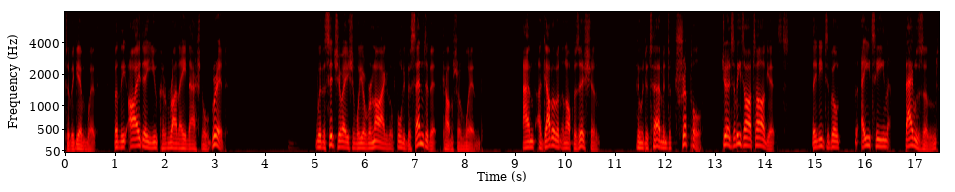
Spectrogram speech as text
to begin with. But the idea you can run a national grid with a situation where you're relying that 40% of it comes from wind and a government and opposition who are determined to triple, you know, to meet our targets, they need to build 18,000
